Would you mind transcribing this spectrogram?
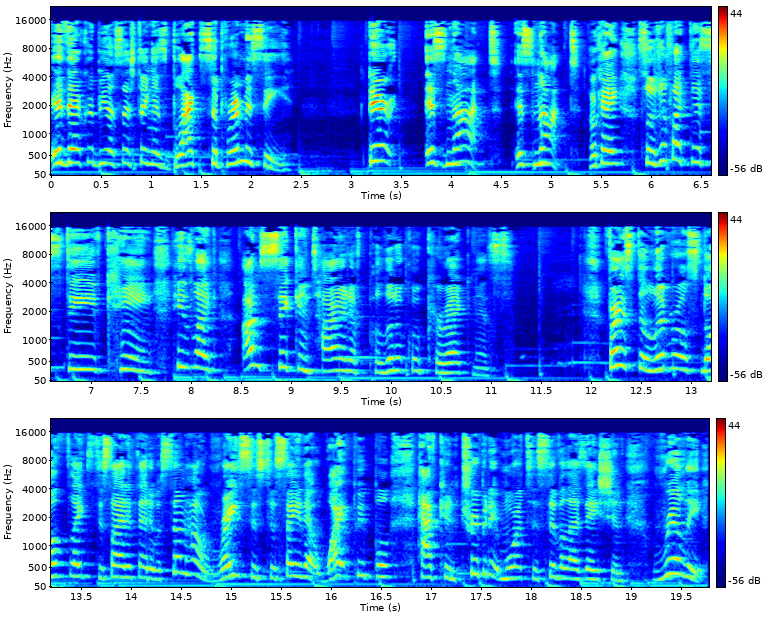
there could be a such thing as black supremacy? There is not. It's not. Okay? So, just like this Steve King, he's like, I'm sick and tired of political correctness. First, the liberal snowflakes decided that it was somehow racist to say that white people have contributed more to civilization. Really,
